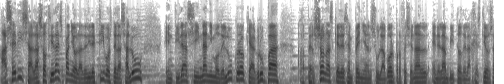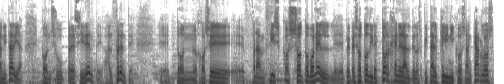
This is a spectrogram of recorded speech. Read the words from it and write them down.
a SEDISA, la Sociedad Española de Directivos de la Salud, entidad sin ánimo de lucro que agrupa a personas que desempeñan su labor profesional en el ámbito de la gestión sanitaria, con su presidente al frente. Eh, don José eh, Francisco Soto Bonel, eh, Pepe Soto, director general del Hospital Clínico San Carlos,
